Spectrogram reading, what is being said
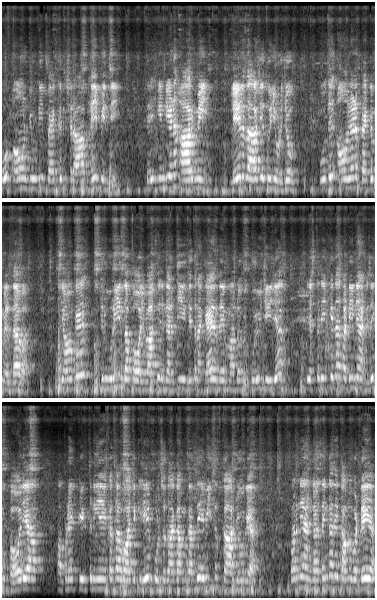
ਉਹ ਔਨ ਡਿਊਟੀ ਪੈਕਟ ਸ਼ਰਾਬ ਨਹੀਂ ਪੀਂਦੀ। ਤੇ ਇੰਡੀਅਨ ਆਰਮੀ ਲੇਹ ਲਦਾਖ ਜੇ ਤੁਸੀਂ ਉੱਡ ਜਾਓ, ਉਥੇ ਆਨਲਾਈਨ ਪੈਗ ਮਿਲਦਾ ਵਾ। ਕਿਉਂਕਿ ਜ਼ਰੂਰੀ ਹੁੰਦਾ ਫੌਜ ਵਾਸਤੇ એનર્ਜੀ ਜਿਸ ਤਰ੍ਹਾਂ ਕਹਿ ਦਿੰਦੇ, ਮੰਨ ਲਓ ਕਿ ਕੋਈ ਵੀ ਚੀਜ਼ ਆ, ਇਸ ਤਰੀਕੇ ਨਾਲ ਸਾਡੀ ਨਿਹੰਗ ਸਿੰਘ ਫੌਜ ਆ, ਆਪਣੇ ਕੀਰਤਨੀਏ ਕਥਾਵਾਚਕ ਇਹ ਪੁਲਿਸ ਦਾ ਕੰਮ ਕਰਦੇ, ਇਹ ਵੀ ਸਤਿਕਾਰਯੋਗ ਆ। ਪਰ ਨਿਹੰਗਾ ਸਿੰਘਾਂ ਦੇ ਕੰਮ ਵੱਡੇ ਆ।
